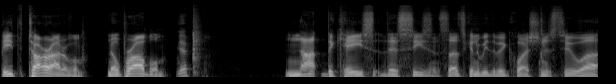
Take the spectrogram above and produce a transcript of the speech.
beat the tar out of them, no problem. Yep. Not the case this season. So that's going to be the big question: is to uh,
